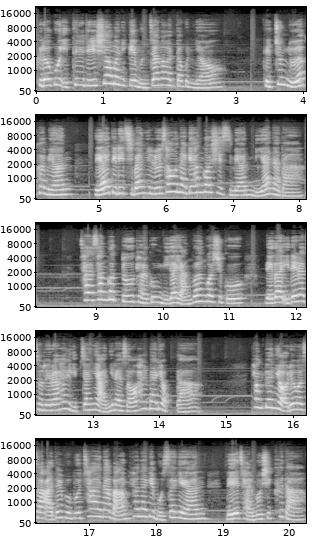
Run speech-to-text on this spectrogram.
그러고 이틀 뒤 시어머니께 문자가 왔더군요. 대충 요약하면 내 아들이 집안일로 서운하게 한 것이 있으면 미안하다. 차 산 것도 결국 네가 양보한 것이고 내가 이래라 저래라 할 입장이 아니라서 할 말이 없다. 형편이 어려워서 아들 부부 차 하나 마음 편하게 못 사게 한 내 잘못이 크다.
